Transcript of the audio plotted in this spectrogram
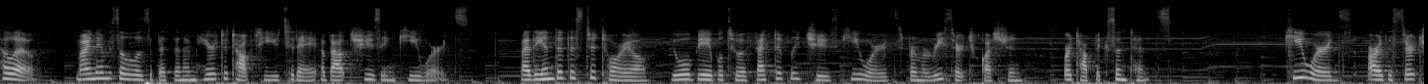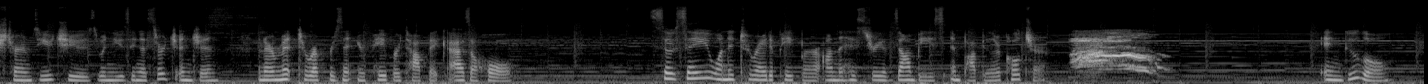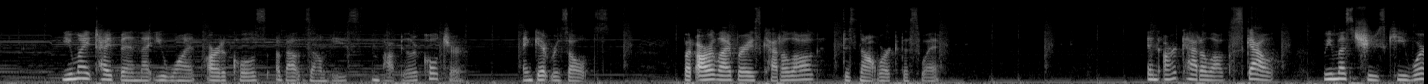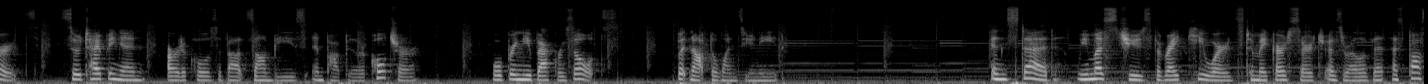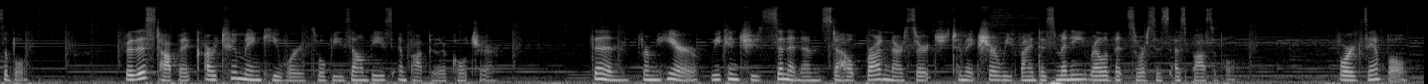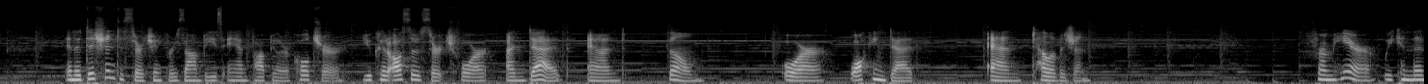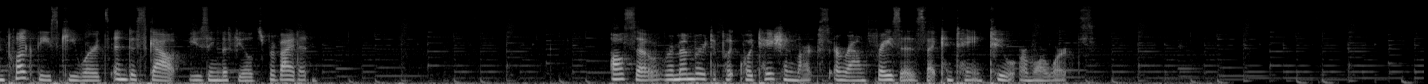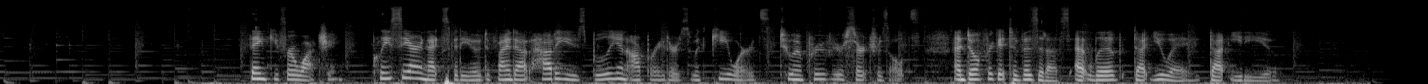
Hello, my name is Elizabeth and I'm here to talk to you today about choosing keywords. By the end of this tutorial, you will be able to effectively choose keywords from a research question or topic sentence. Keywords are the search terms you choose when using a search engine and are meant to represent your paper topic as a whole. So say you wanted to write a paper on the history of zombies in popular culture. Oh! In Google, you might type in that you want articles about zombies in popular culture and get results. But our library's catalog does not work this way. In our catalog Scout, we must choose keywords, so typing in articles about zombies in popular culture will bring you back results, but not the ones you need. Instead, we must choose the right keywords to make our search as relevant as possible. For this topic, our two main keywords will be zombies and popular culture. Then, from here, we can choose synonyms to help broaden our search to make sure we find as many relevant sources as possible. For example, in addition to searching for zombies and popular culture, you could also search for undead and film, or Walking Dead and television. From here, we can then plug these keywords into Scout using the fields provided. Also, remember to put quotation marks around phrases that contain two or more words. Thank you for watching. Please see our next video to find out how to use Boolean operators with keywords to improve your search results, and don't forget to visit us at lib.ua.edu.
